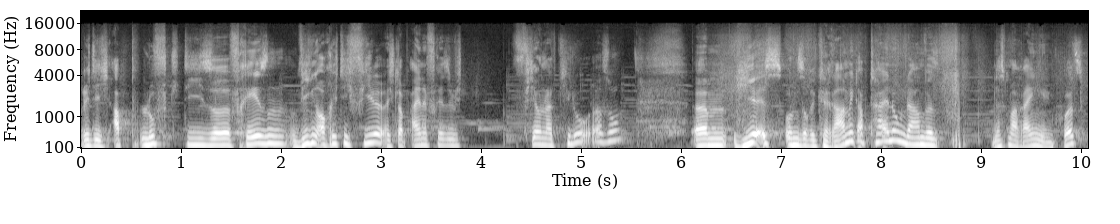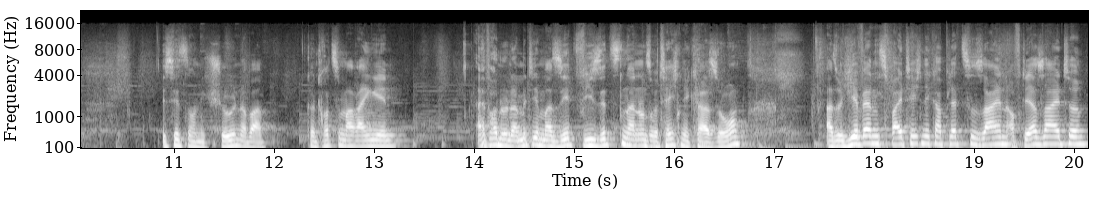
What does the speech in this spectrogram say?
richtig Abluft, diese Fräsen. Wiegen auch richtig viel. Ich glaube, eine Fräse wiegt 400 Kilo oder so. Ähm, hier ist unsere Keramikabteilung. Da haben wir, lass mal reingehen kurz. Ist jetzt noch nicht schön, aber könnt trotzdem mal reingehen. Einfach nur, damit ihr mal seht, wie sitzen dann unsere Techniker so. Also hier werden zwei Technikerplätze sein auf der Seite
